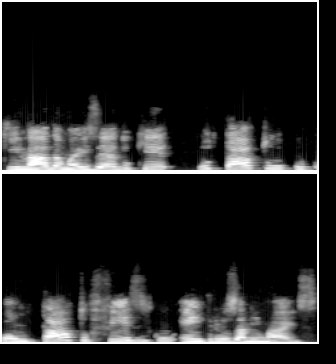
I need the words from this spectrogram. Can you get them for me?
que nada mais é do que o tato, o contato físico entre os animais.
